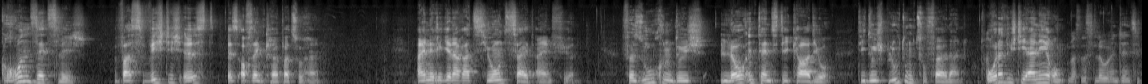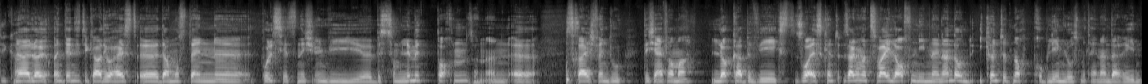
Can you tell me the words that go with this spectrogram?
Grundsätzlich, was wichtig ist, ist auf seinen Körper zu hören. Eine Regenerationszeit einführen. Versuchen durch Low-Intensity-Cardio die Durchblutung zu fördern. Oder durch die Ernährung. Was ist Low Intensity Cardio? Low Intensity Cardio heißt, äh, da muss dein äh, Puls jetzt nicht irgendwie äh, bis zum Limit pochen, sondern äh, es reicht, wenn du dich einfach mal locker bewegst. So als könnt, sagen wir mal, zwei laufen nebeneinander und ihr könntet noch problemlos miteinander reden.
